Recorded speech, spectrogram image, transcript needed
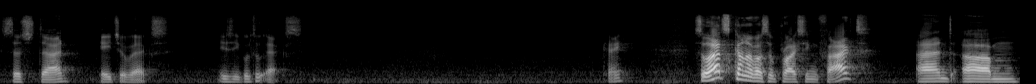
such that h of x is equal to x. Okay? So that's kind of a surprising fact. And um,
